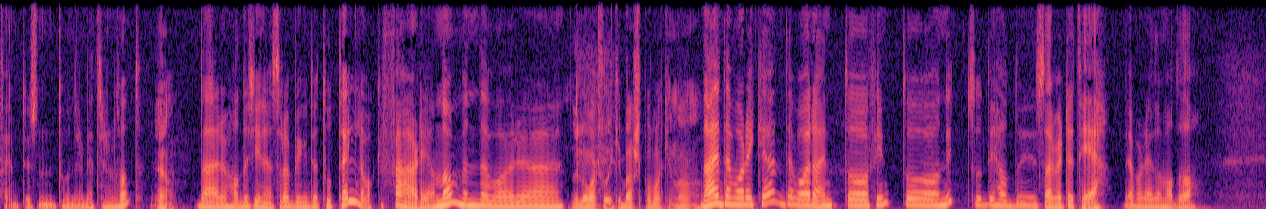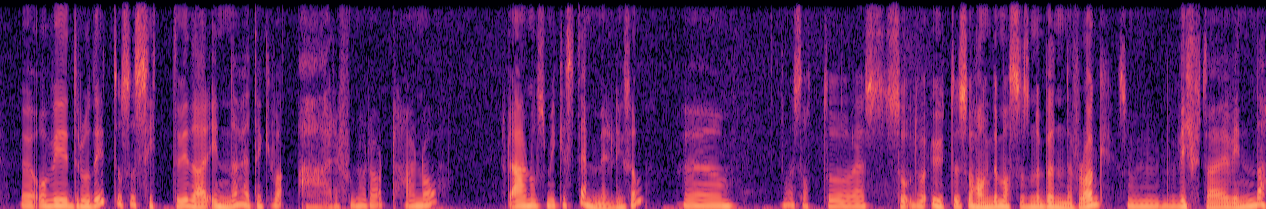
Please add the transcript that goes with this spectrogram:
5200 meter eller noe sånt. Ja. Der hadde kinesere bygd et hotell. Det var ikke ferdig ennå, men det var eh, Det lå i hvert fall ikke bæsj på bakken. Og... Nei, det var det ikke. Det var reint og fint og nytt, Så de hadde serverte te. Det var det de hadde da. Eh, Og vi dro dit, og så sitter vi der inne, og jeg tenker hva er det for noe rart her nå? For det er noe som ikke stemmer, liksom. Eh, Jeg satt og jeg så, det var Ute så hang det masse sånne bønneflagg som vifta i vinden. da.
